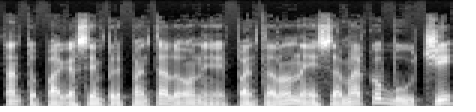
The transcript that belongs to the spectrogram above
Tanto paga sempre pantalone e pantalonessa. Marco Bucci,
